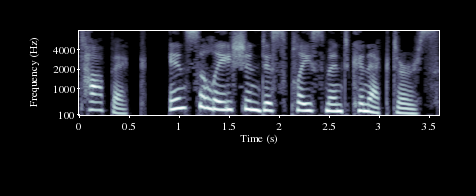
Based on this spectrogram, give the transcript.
Topic. Insulation displacement connectors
